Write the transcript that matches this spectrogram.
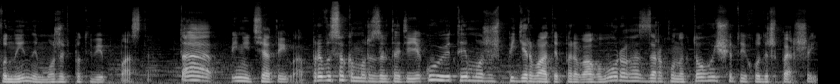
вони не можуть по тобі попасти. Та ініціатива, при високому результаті якої ти можеш підірвати перевагу ворога за рахунок того, що ти ходиш перший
